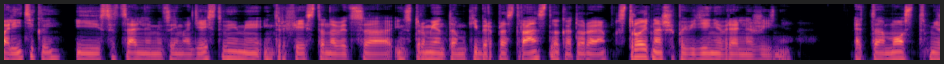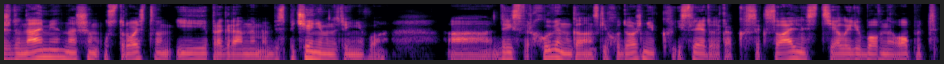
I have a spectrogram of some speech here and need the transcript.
Политикой и социальными взаимодействиями интерфейс становится инструментом киберпространства, которое строит наше поведение в реальной жизни. Это мост между нами, нашим устройством и программным обеспечением внутри него. А, Дрис Верхувен, голландский художник, исследует, как сексуальность, тело и любовный опыт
